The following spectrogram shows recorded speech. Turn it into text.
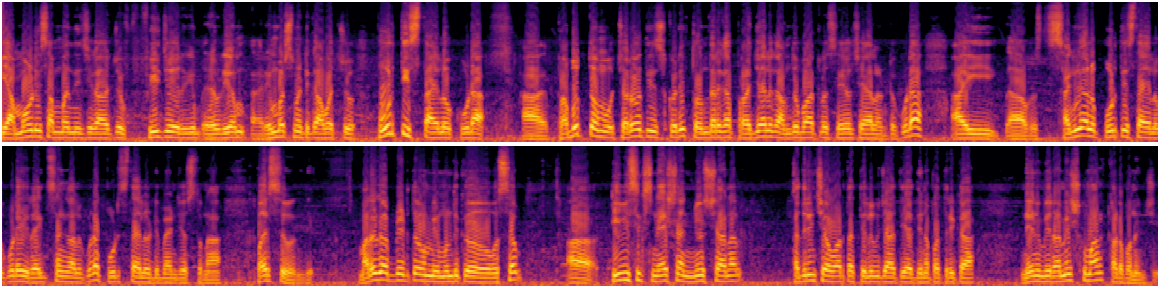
ఈ అమౌంట్కి సంబంధించి కావచ్చు ఫీజు రింబర్స్మెంట్ కావచ్చు పూర్తి స్థాయిలో కూడా ప్రభుత్వం చొరవ తీసుకొని తొందరగా ప్రజలకు అందుబాటులో సేవలు చేయాలంటూ కూడా ఈ సంఘాలు పూర్తి స్థాయిలో కూడా ఈ రైతు సంఘాలు కూడా పూర్తి స్థాయిలో డిమాండ్ చేస్తున్న పరిస్థితి ఉంది. మరొక అప్డేట్తో మీ ముందుకు వస్తాం. TV six national news channel కదిరించే వార్త తెలుగు జాతీయ దినపత్రిక. నేను మీ రమేష్ కుమార్ కడప నుంచి.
